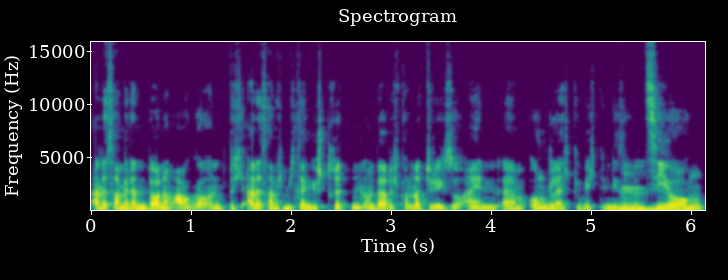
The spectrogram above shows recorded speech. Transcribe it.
alles war mir dann ein Dorn im Auge und durch alles habe ich mich dann gestritten und dadurch kommt natürlich so ein ähm, Ungleichgewicht in diese Mhm. Beziehung,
